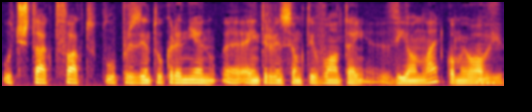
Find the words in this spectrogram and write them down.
o destaque, de facto, pelo presidente ucraniano, a intervenção que teve ontem via online, como é óbvio,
